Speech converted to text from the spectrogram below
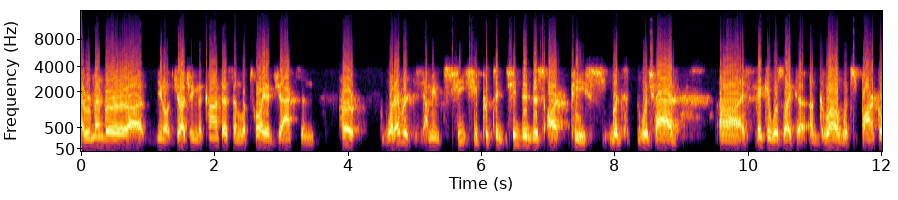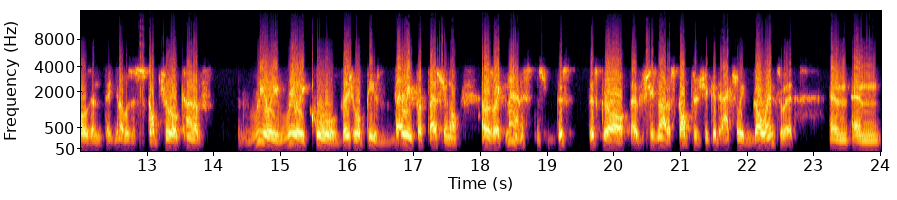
I remember uh, you know judging the contest, and Latoya Jackson, her whatever. I mean, she she put to, she did this art piece with which had. Uh, I think it was like a, a glove with sparkles, and you know, it was a sculptural kind of really, really cool visual piece, very professional. I was like, man, this this this, this girl, if she's not a sculptor, she could actually go into it and and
